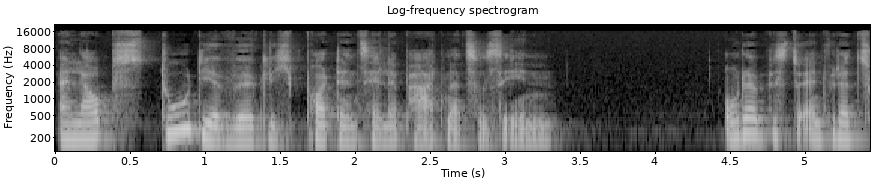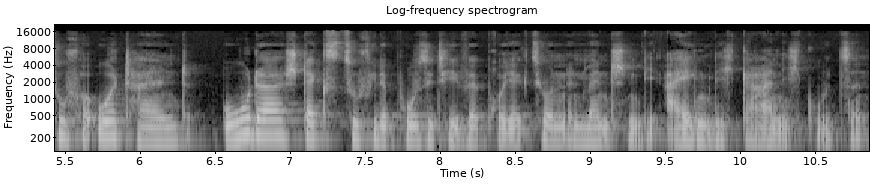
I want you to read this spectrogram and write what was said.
erlaubst du dir wirklich potenzielle Partner zu sehen? Oder bist du entweder zu verurteilend oder steckst zu viele positive Projektionen in Menschen, die eigentlich gar nicht gut sind.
